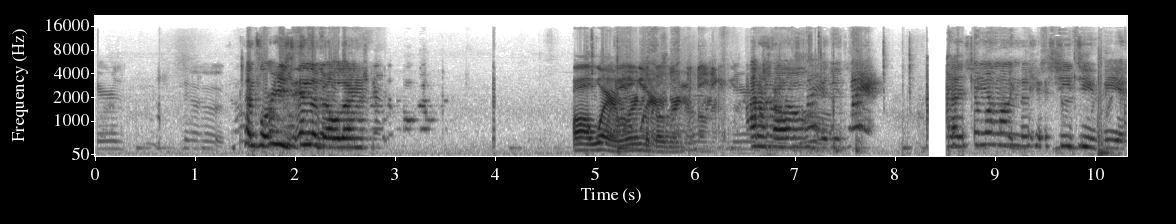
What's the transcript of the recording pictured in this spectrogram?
here. The Ten four. He's in the building. Oh, where? We're in the building. I don't know. I see him on the CTV.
